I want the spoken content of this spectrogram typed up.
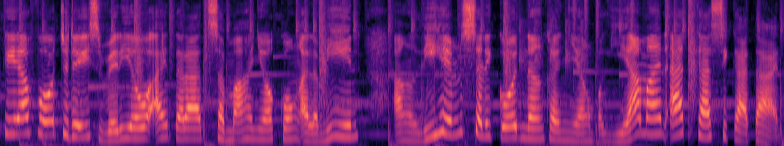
Kaya for today's video ay tara at samahan niyo akong alamin ang lihim sa likod ng kanyang pagyaman at kasikatan.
